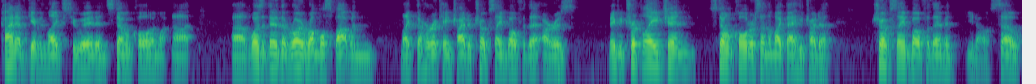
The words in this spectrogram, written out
kind of giving legs to it, and Stone Cold and whatnot. Uh, wasn't there the Royal Rumble spot when like the Hurricane tried to choke slam both of the, or is maybe Triple H and Stone Cold or something like that? He tried to choke slam both of them, and you know, so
